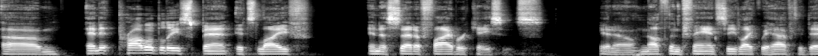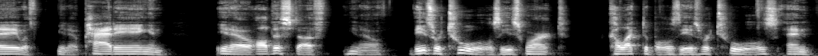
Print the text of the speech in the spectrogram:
um, and it probably spent its life in a set of fiber cases. You know, nothing fancy like we have today with you know padding and you know all this stuff. You know, these were tools; these weren't collectibles; these were tools, and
